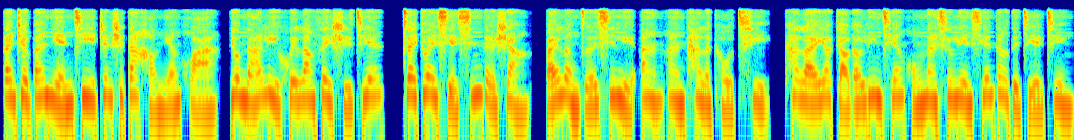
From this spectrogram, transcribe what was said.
但这般年纪正是大好年华，又哪里会浪费时间在撰写心得上？白冷泽心里暗暗叹了口气，看来要找到令千红那修炼仙道的捷径，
